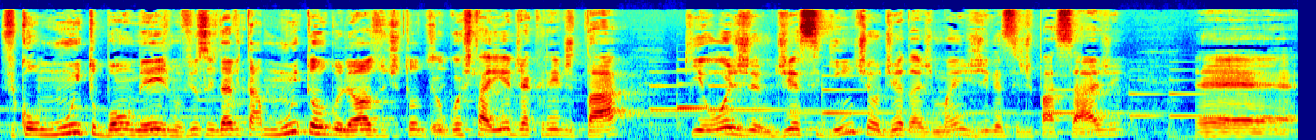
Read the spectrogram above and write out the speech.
Ficou muito bom mesmo, viu? Vocês devem estar muito orgulhosos de todos Eu eles. gostaria de acreditar que hoje, o dia seguinte ao Dia das Mães, diga-se de passagem, é...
